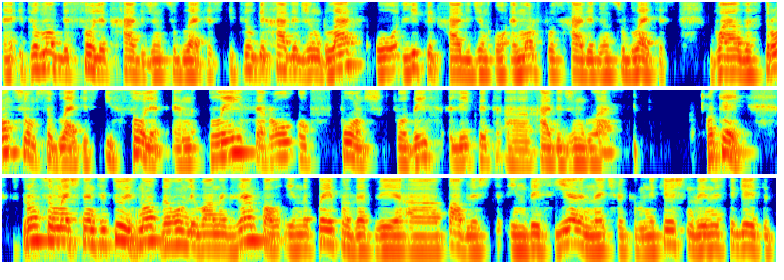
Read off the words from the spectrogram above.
uh, it will not be solid hydrogen sublattice. It will be hydrogen glass or liquid hydrogen or amorphous hydrogen sublattice, while the strontium sublattice is solid and plays a role of sponge for this liquid uh, hydrogen glass. Okay, strontium H22 is not the only one example. In the paper that we uh, published in this year in Nature Communication, we investigated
